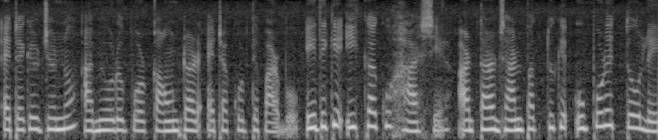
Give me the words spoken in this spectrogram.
অ্যাটাকের জন্য আমি ওর উপর কাউন্টার অ্যাটাক করতে পারব। এদিকে ইকাকু হাসে আর তার জানপাক্তুকে উপরে তোলে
